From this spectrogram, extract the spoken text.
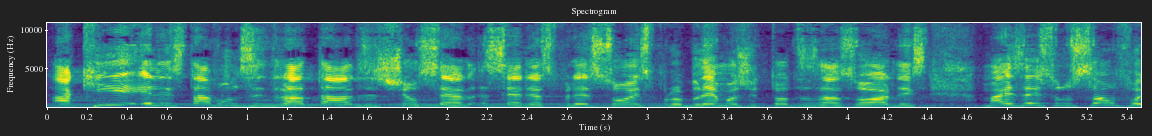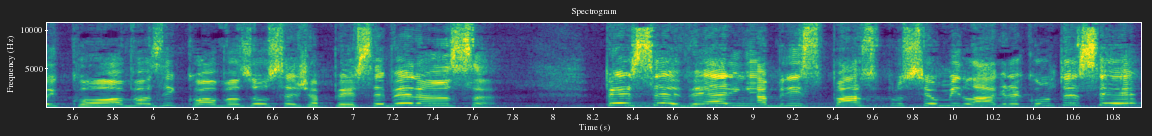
Aqui eles estavam desidratados, existiam sérias pressões, problemas de todas as ordens, mas a instrução foi covas e covas, ou seja, perseverança. Persevere em abrir espaço para o seu milagre acontecer.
